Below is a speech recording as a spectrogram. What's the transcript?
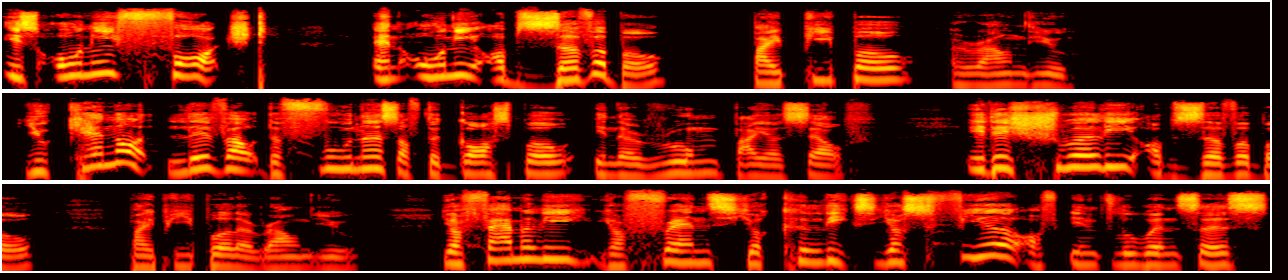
is only forged and only observable by people around you. You cannot live out the fullness of the gospel in a room by yourself. It is surely observable by people around you. Your family, your friends, your colleagues, your sphere of influences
